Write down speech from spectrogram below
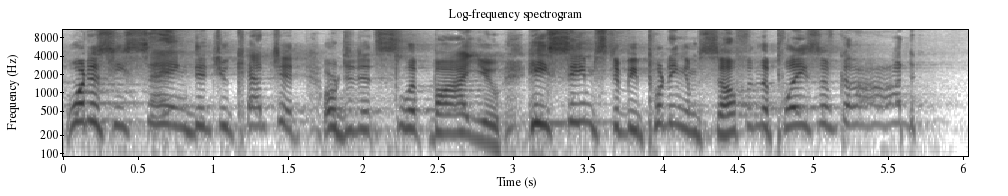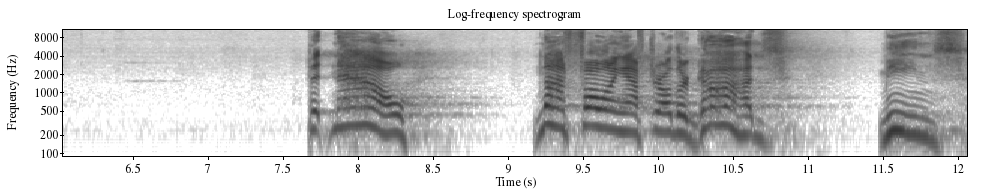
What is He saying? Did you catch it or did it slip by you? He seems to be putting Himself in the place of God. That now, not following after other gods means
